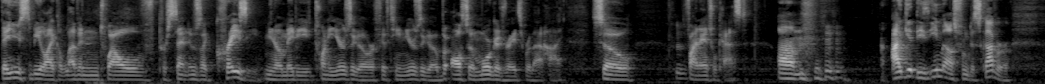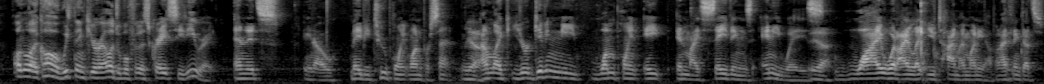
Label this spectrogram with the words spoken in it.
They used to be like 11, 12%. It was like crazy, you know, maybe 20 years ago or 15 years ago, but also mortgage rates were that high. So, financial cast. Um, I get these emails from Discover. Oh, they're like, oh, we think you're eligible for this great CD rate. And it's, you know, maybe 2.1%. Yeah. I'm like, you're giving me 1.8 in my savings anyways. Yeah. Why would I let you tie my money up? And I think that's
